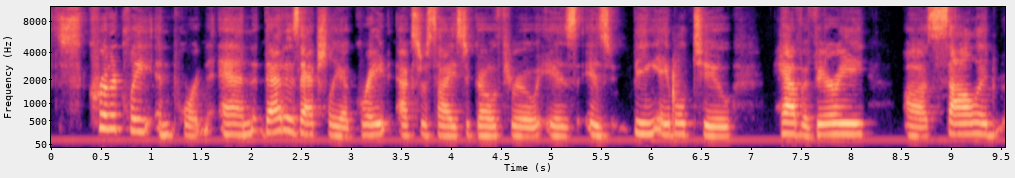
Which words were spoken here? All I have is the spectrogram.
It's critically important, and that is actually a great exercise to go through. Is is being able to have a very uh, solid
